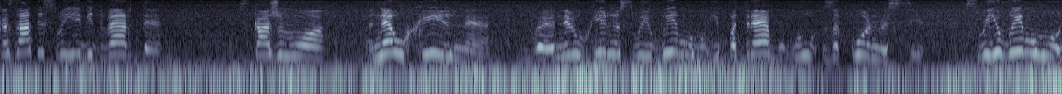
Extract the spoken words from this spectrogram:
сказати своє відверте, скажімо, неухильне, е, неухильну свою вимогу і потребу у законності. Свою вимогу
